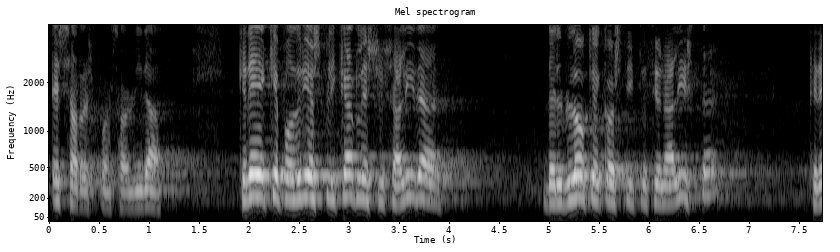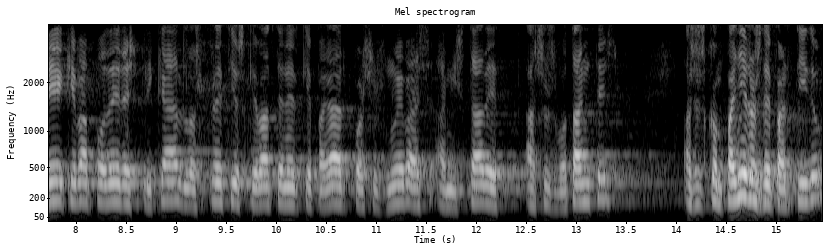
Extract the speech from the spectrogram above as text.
esa responsabilidad. ¿Cree que podría explicarle su salida del bloque constitucionalista? ¿Cree que va a poder explicar los precios que va a tener que pagar por sus nuevas amistades a sus votantes, a sus compañeros de partido?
